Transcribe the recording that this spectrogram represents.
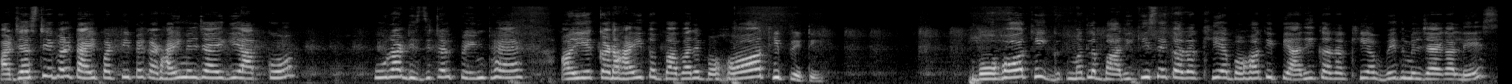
adjustable tie पट्टी पे कढ़ाई मिल जाएगी आपको। पूरा डिजिटल प्रिंट है। और ये कढ़ाई तो बाबा रे बहुत ही प्रिटी बहुत ही मतलब बारीकी से कर रखी है, बहुत ही प्यारी कर रखी है, विद मिल जाएगा लेस।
